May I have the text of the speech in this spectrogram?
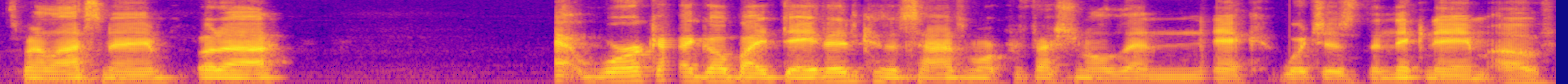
It's my last name. But uh, at work, I go by David because it sounds more professional than Nick, which is the nickname of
